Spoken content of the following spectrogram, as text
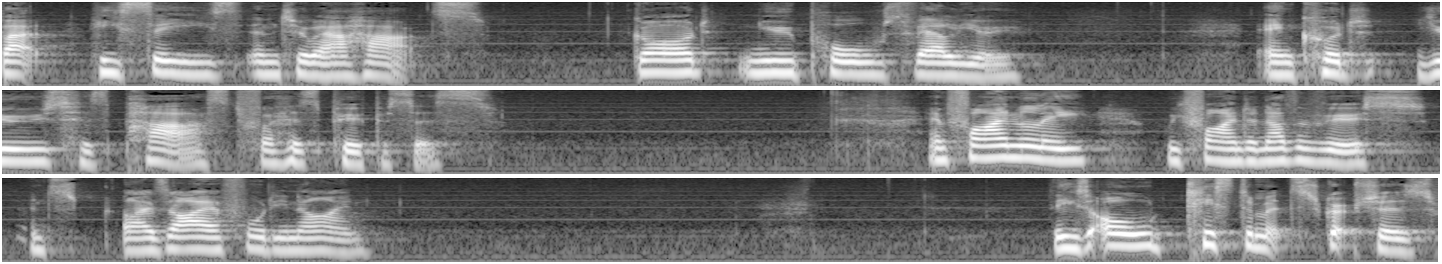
but he sees into our hearts. God knew Paul's value and could use his past for his purposes. And finally, we find another verse in Isaiah 49. These Old Testament scriptures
